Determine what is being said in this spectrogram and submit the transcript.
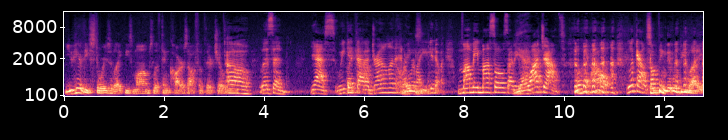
You hear these stories of like these moms lifting cars off of their children. Oh, listen. Yes, we get Like that adrenaline, and we're like, you know, mommy muscles. I mean, Yeah. watch out. Look out. Look out. Something that would be like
